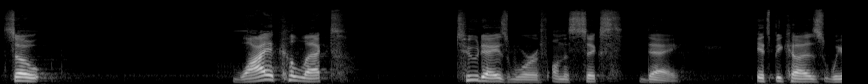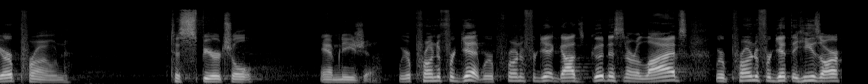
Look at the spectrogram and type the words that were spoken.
So, why collect two days' worth on the sixth day? It's because we are prone to spiritual amnesia. We are prone to forget. We're prone to forget God's goodness in our lives. We're prone to forget that He's our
